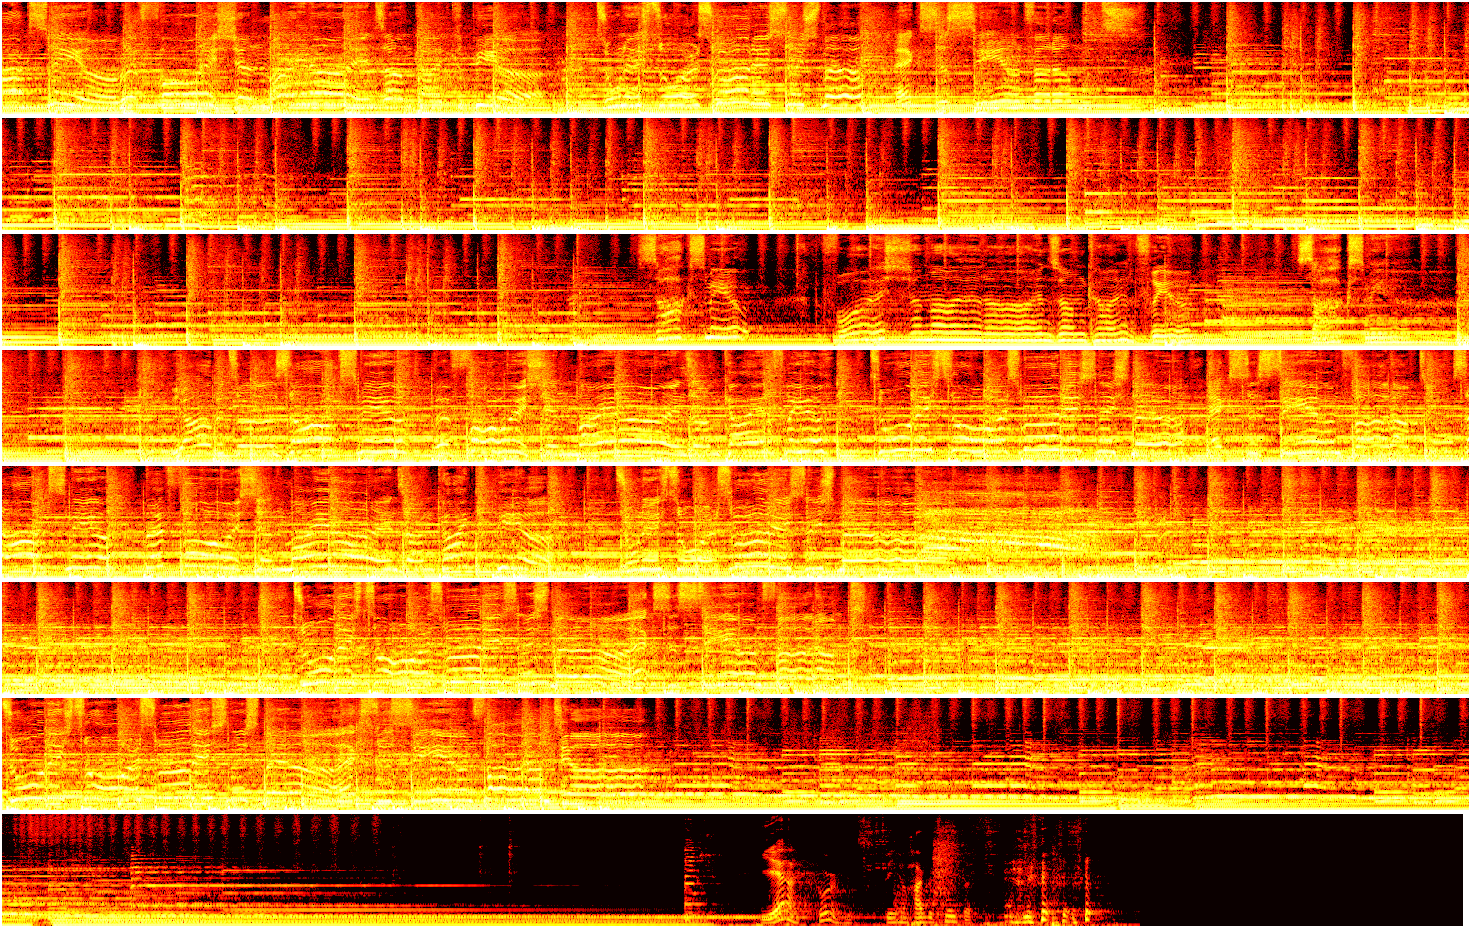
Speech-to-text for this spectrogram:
is nicht mehr existieren, verdammt. Sag's mir Einsamkeit friere, sag's mir. Ja, bitte sag's mir, bevor ich in meine Yeah, cool. Bin ich auch halb runter.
